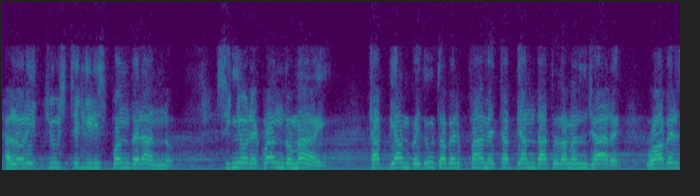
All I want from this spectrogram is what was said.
Allora i giusti gli risponderanno, Signore, quando mai t'abbiamo veduto aver fame e t'abbiamo dato da mangiare, o aver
